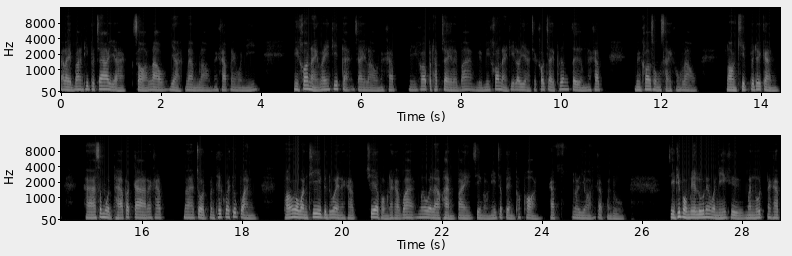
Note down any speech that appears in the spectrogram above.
อะไรบ้างที่พระเจ้าอยากสอนเราอยากนำเรานะครับในวันนี้ มีข้อไหนไว้ที่แตะใจเรานะครับ มีข้อประทับใจอะไรบ้าง หรือมีข้อไหนที่เราอยากจะเข้าใจเพิ่มเติมนะครับเป็นข้อสงสัยของเรา ลองคิดไปด้วยกัน หาสมุดหาปากกานะครับ มาจดบันทึกไว้ทุกวัน พร้อมกับวันที่ไปด้วยนะครับ เชื่อผมนะครับว่าเมื่อเวลาผ่านไปสิ่งเหล่านี้จะเป็นพระพรครับ เราย้อนกลับมาดู สิ่งที่ผมเรียนรู้ในวันนี้คือมนุษย์นะครับ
